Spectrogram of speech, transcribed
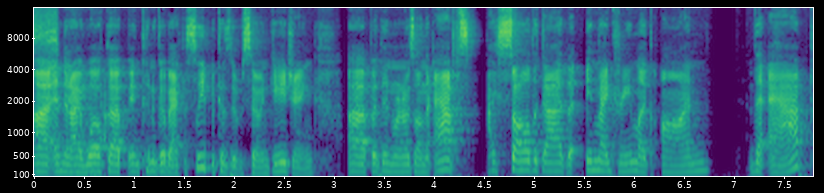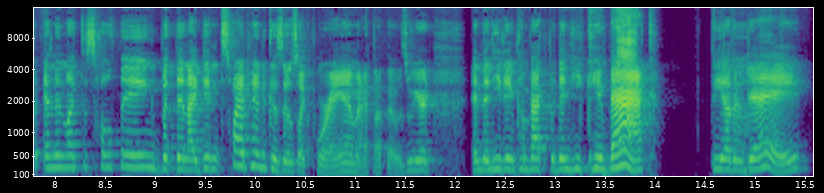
Uh, and then I woke up and couldn't go back to sleep because it was so engaging. Uh, but then when I was on the apps, I saw the guy that in my dream, like on the app and then like this whole thing. But then I didn't swipe him because it was like 4 a.m. and I thought that was weird. And then he didn't come back, but then he came back the other day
